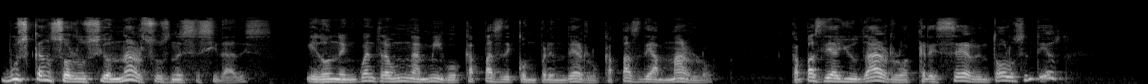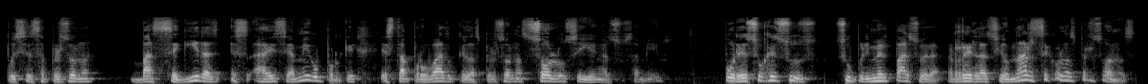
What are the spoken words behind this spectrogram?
buscan solucionar sus necesidades. Y donde encuentra un amigo capaz de comprenderlo, capaz de amarlo, capaz de ayudarlo a crecer en todos los sentidos, pues esa persona va a seguir a, ese amigo porque está probado que las personas solo siguen a sus amigos. Por eso Jesús, su primer paso era relacionarse con las personas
